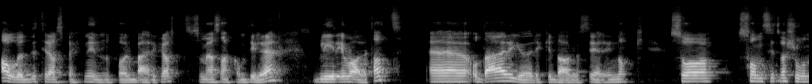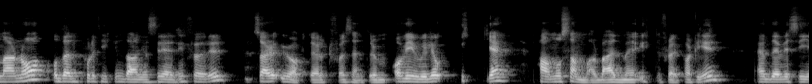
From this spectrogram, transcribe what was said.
alle de tre aspektene innenfor bærekraft som jeg har om tidligere, blir ivaretatt. Eh, og der gjør ikke dagens regjering nok. Så sånn situasjonen er nå, og den politikken dagens regjering fører, så er det uaktuelt for sentrum. Og vi vil jo ikke ha noe samarbeid med ytterfløypartier. Eh, Dvs. Si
